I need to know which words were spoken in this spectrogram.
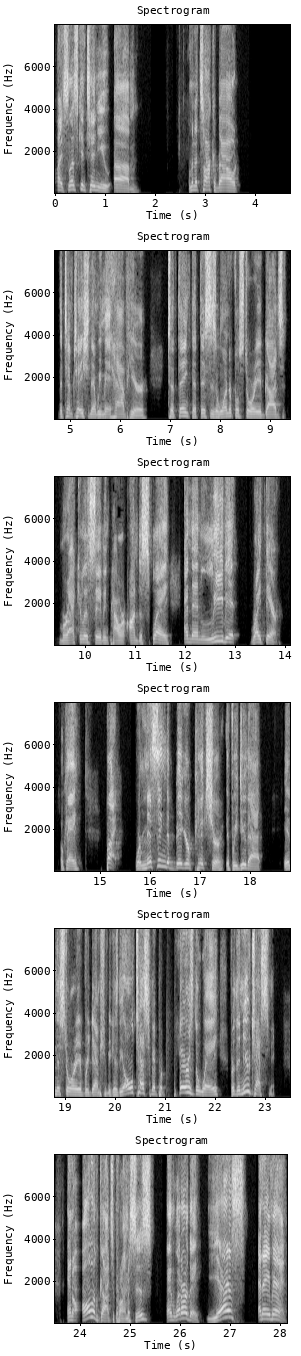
All right. So let's continue. Um, I'm going to talk about the temptation that we may have here to think that this is a wonderful story of God's miraculous saving power on display and then leave it right there. Okay. But we're missing the bigger picture if we do that in the story of redemption because the Old Testament prepares the way for the New Testament and all of God's promises. And what are they? Yes and amen.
